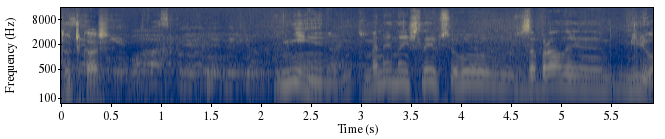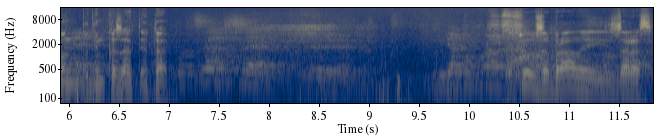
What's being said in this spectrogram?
дочка ж. Ні, мене знайшли всього, забрали мільйон, будемо казати, так. Все, забрали і зараз,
